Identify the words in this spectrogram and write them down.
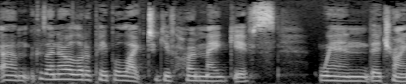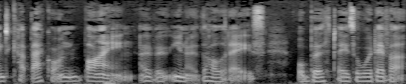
um, because I know a lot of people like to give homemade gifts when they're trying to cut back on buying over, you know, the holidays or birthdays or whatever.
